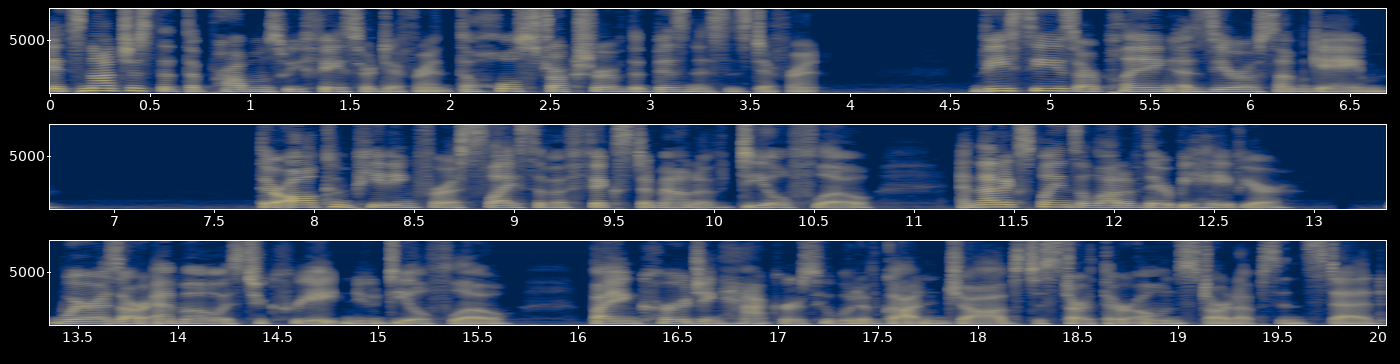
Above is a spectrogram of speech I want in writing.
It's not just that the problems we face are different, the whole structure of the business is different. VCs are playing a zero sum game. They're all competing for a slice of a fixed amount of deal flow, and that explains a lot of their behavior whereas our MO is to create new deal flow by encouraging hackers who would have gotten jobs to start their own startups instead.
